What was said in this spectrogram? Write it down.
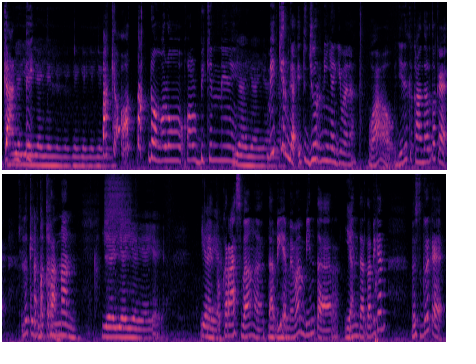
ganti Iya iya iya iya iya iya iya iya. iya. pakai otak dong kalau kalau bikin ini Iya iya iya. mikir nggak itu journey-nya gimana wow jadi ke kantor tuh kayak lu kayak gemeteran. Iya iya iya iya iya. Iya Iya gitu, iya. keras banget tapi ya Mhm. memang pintar Iya. pintar tapi kan maksud gue kayak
